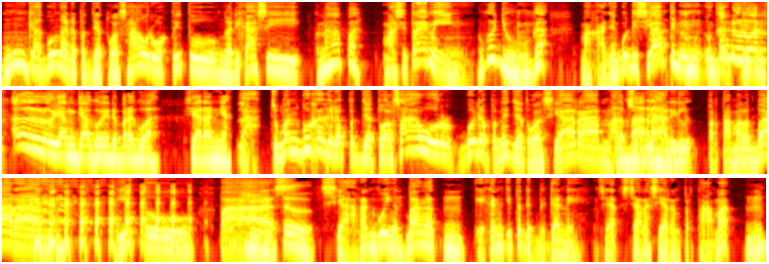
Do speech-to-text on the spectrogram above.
Enggak, gue gak dapet jadwal sahur waktu itu. Nggak dikasih. Kenapa? Masih training. Gua juga. Makanya gue disiapin untuk... Kan duluan elu yang jagonya daripada gua siarannya. Lah, cuman gue kagak dapet jadwal sahur. Gue dapetnya jadwal siaran langsung di Lebaran. hari le- pertama lebaran. gitu. Pas gitu. siaran gue inget banget. Hmm. Ya kan kita deg-degan nih secara siaran pertama. Hmm?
